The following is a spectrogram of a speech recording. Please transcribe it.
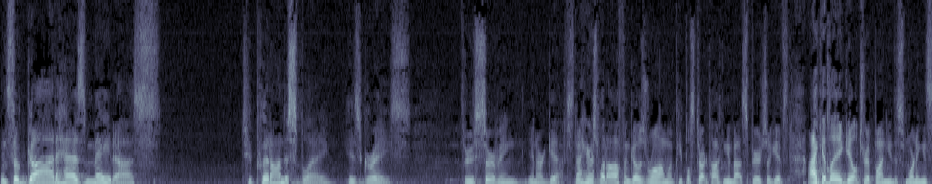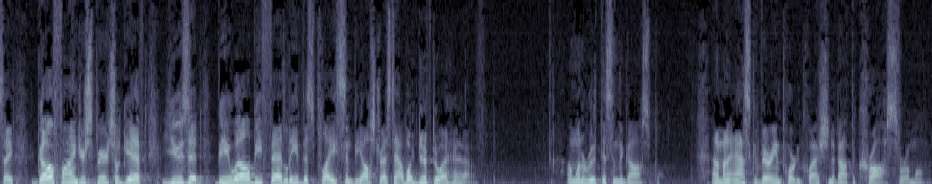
And so God has made us to put on display His grace through serving in our gifts. Now, here's what often goes wrong when people start talking about spiritual gifts. I could lay a guilt trip on you this morning and say, go find your spiritual gift, use it, be well, be fed, leave this place, and be all stressed out. What gift do I have? I'm going to root this in the gospel. And I'm going to ask a very important question about the cross for a moment.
